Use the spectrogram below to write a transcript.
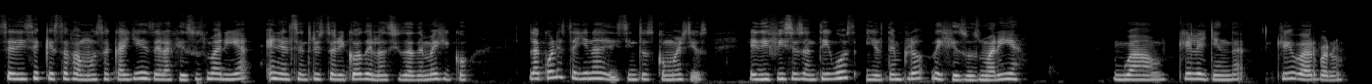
se dice que esta famosa calle es de la Jesús María en el centro histórico de la Ciudad de México, la cual está llena de distintos comercios, edificios antiguos y el templo de Jesús María. ¡Wow! ¡Qué leyenda! ¡Qué bárbaro!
